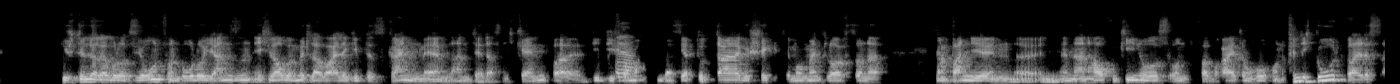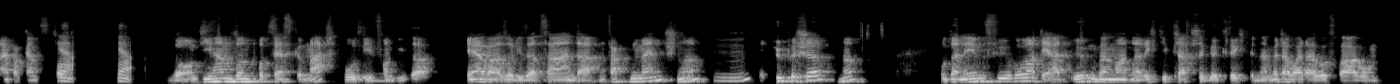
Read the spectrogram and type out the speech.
Die stille Revolution von Bodo Jansen. Ich glaube, mittlerweile gibt es keinen mehr im Land, der das nicht kennt, weil die, die ja. vermarkten das ja total geschickt. Im Moment läuft so eine Kampagne in, äh, in, in einen Haufen Kinos und Verbreitung hoch. Und finde ich gut, weil das ist einfach ganz toll. Ja. ja. So, und die haben so einen Prozess gemacht, wo sie von dieser, er war so dieser Zahlen, Daten, Faktenmensch, ne? Mhm. der typische ne? Unternehmensführer, der hat irgendwann mal eine richtige Klatsche gekriegt in der Mitarbeiterbefragung,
